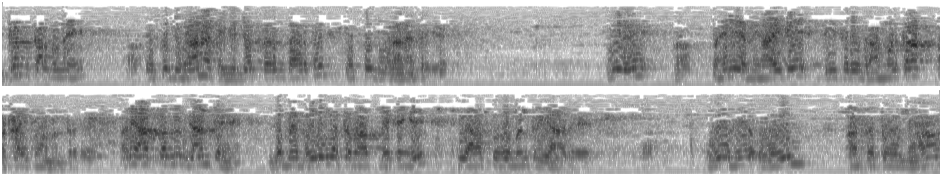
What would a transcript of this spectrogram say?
जब कर्म में इसको दोहराना चाहिए। जब कर्म का अर्थ इसको दोहराना चाहिए। ये पहले अध्याय के तीसरे ब्राह्मण का अट्ठाईसवां मंत्र है। अरे, आप सब लोग जानते हैं, जब मैं बोलूँगा तब आप देखेंगे कि आपको वो मंत्र याद है। वो है ओम असतो असतोमा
